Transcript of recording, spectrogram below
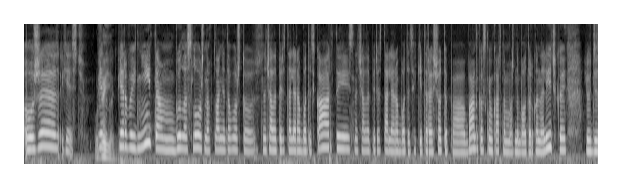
Уже есть уже Пер- есть? Первые дни там было сложно в плане того, что сначала перестали работать карты, сначала перестали работать какие-то расчеты по банковским картам, можно было только наличкой, люди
